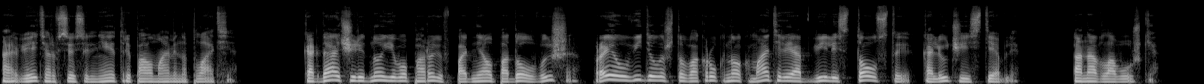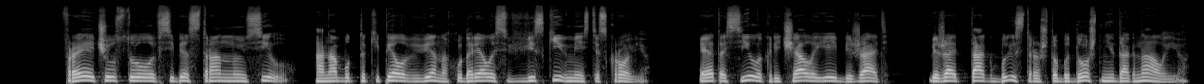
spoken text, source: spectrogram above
а ветер все сильнее трепал мамино платье. Когда очередной его порыв поднял подол выше, Фрея увидела, что вокруг ног матери обвились толстые, колючие стебли. Она в ловушке. Фрея чувствовала в себе странную силу. Она будто кипела в венах, ударялась в виски вместе с кровью. Эта сила кричала ей бежать, бежать так быстро, чтобы дождь не догнал ее.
